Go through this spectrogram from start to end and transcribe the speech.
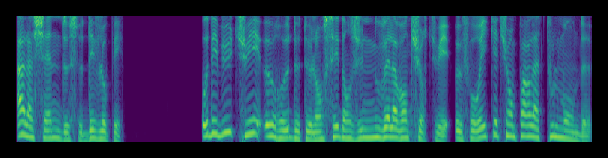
à la chaîne de se développer. Au début, tu es heureux de te lancer dans une nouvelle aventure, tu es euphorique et tu en parles à tout le monde.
